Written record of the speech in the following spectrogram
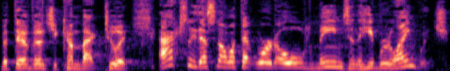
but they'll eventually come back to it. Actually, that's not what that word old means in the Hebrew language.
